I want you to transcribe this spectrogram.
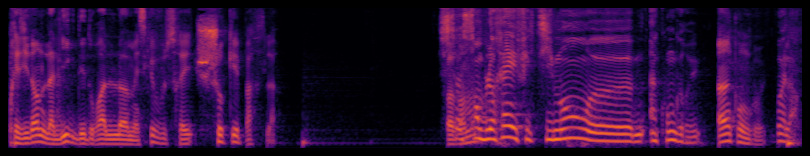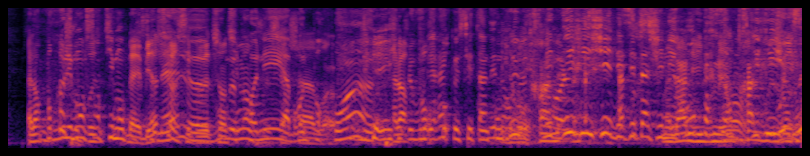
président de la Ligue des droits de l'homme. Est-ce que vous serez choqué par cela? Ça vraiment semblerait effectivement euh, incongru. Incongru. Voilà. Alors Vous pourquoi je vous mon pose- sentiment Mais bien personnel sûr, c'est votre euh, vous sentiment, me prenez à brûle pour euh, Alors, je vous dirais que c'est On est incongru. de- Mais diriger des états généraux, personne dirige. vous-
